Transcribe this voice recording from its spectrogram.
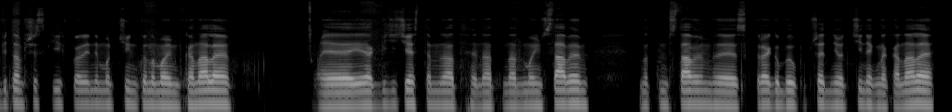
witam wszystkich w kolejnym odcinku na moim kanale. E, Jak widzicie jestem nad, nad, nad moim stawem, nad tym stawem, e, z którego był poprzedni odcinek na kanale.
